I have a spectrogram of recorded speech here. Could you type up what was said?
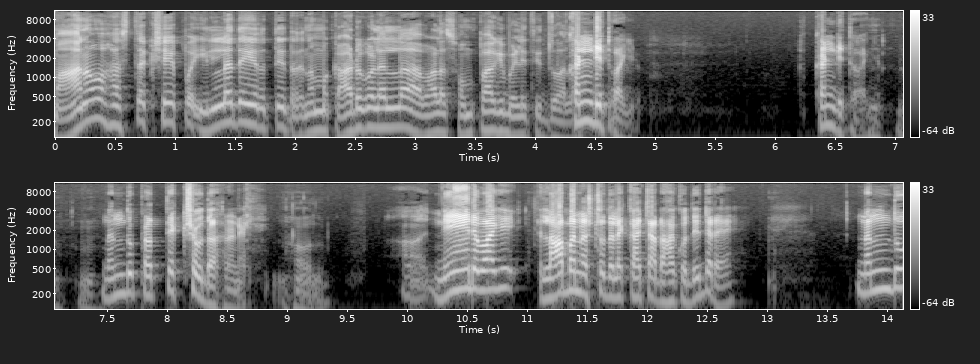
ಮಾನವ ಹಸ್ತಕ್ಷೇಪ ಇಲ್ಲದೆ ಇರುತ್ತಿದ್ರೆ ನಮ್ಮ ಕಾಡುಗಳೆಲ್ಲ ಬಹಳ ಸೊಂಪಾಗಿ ಬೆಳೀತಿದ್ವು ಅಲ್ಲ? ಖಂಡಿತವಾಗಿ. ಖಂಡಿತವಾಗಿ. ನಂದು ಪ್ರತ್ಯಕ್ಷ ಉದಾಹರಣೆ. ಹೌದು. ನೇರವಾಗಿ ಲಾಭ ನಷ್ಟದ ಲೆಕ್ಕಾಚಾರ ಹಾಕೋದಿದ್ದರೆ ನಂದು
